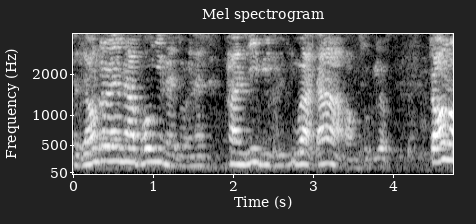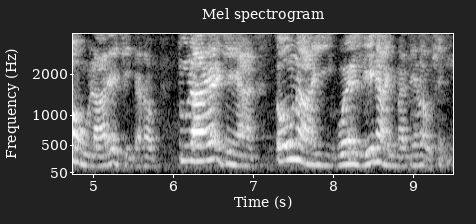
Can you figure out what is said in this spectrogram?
တပြောင်းတလဲများဖုံးနေတယ်ဆိုရင်လည်းဖန်တီးပြီးသူကတန်းအောင်ဆိုပြီးတော့ကျောင်းတော်ကိုလာတဲ့အချိန်ကျတော့သူလာတဲ့အချိန်က3နာရီခွဲ4နာရီမှတင်တော့ဖြစ်နေ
